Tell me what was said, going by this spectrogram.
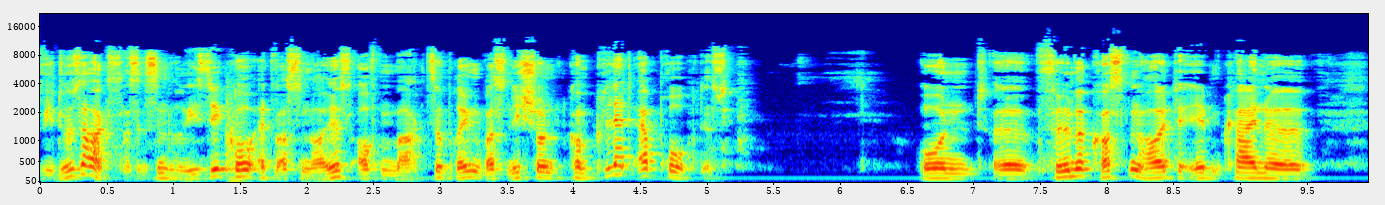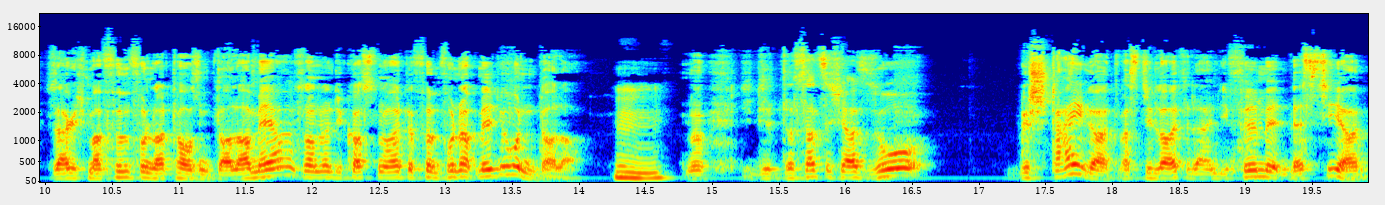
wie du sagst, das ist ein Risiko, etwas Neues auf den Markt zu bringen, was nicht schon komplett erprobt ist. Und äh, Filme kosten heute eben keine, sage ich mal, 500.000 Dollar mehr, sondern die kosten heute 500 Millionen Dollar. Mhm. Das hat sich ja so gesteigert, was die Leute da in die Filme investieren.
